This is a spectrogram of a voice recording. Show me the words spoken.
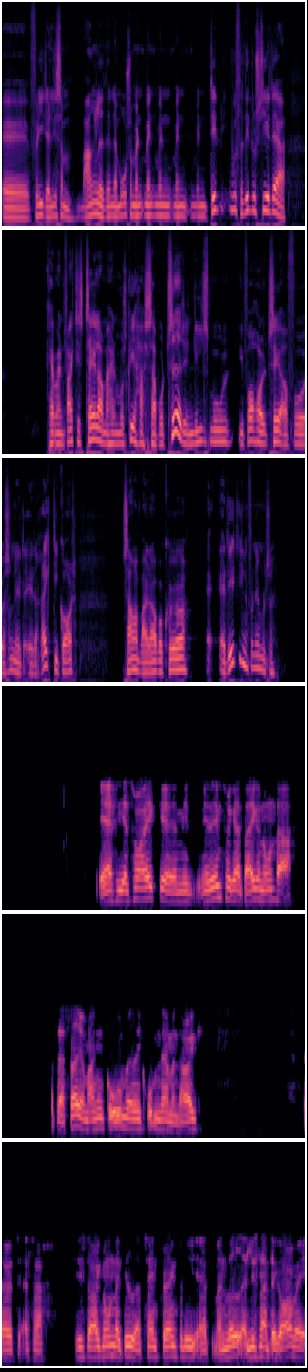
øh, fordi der ligesom manglede den der motor. Men, men, men, men, men det, ud fra det, du siger der, kan man faktisk tale om, at han måske har saboteret det en lille smule i forhold til at få sådan et, et rigtig godt samarbejde op at køre. Er, er det din fornemmelse? Ja, for jeg tror ikke, uh, mit, mit indtryk er, at der ikke er nogen, der... Altså, der sad jo mange gode med i gruppen der, men der er jo ikke... Der er jo, altså, til sidst der er jo ikke nogen, der gider at tage en føring, fordi at man ved, at lige snart det går opad,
